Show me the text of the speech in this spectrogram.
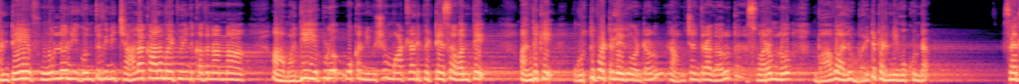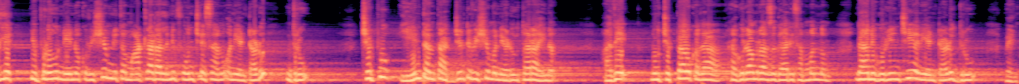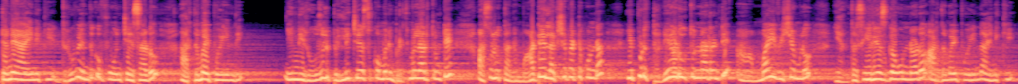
అంటే ఫోన్లో నీ గొంతు విని చాలా కాలం అయిపోయింది కదా నాన్న. ఆ మధ్య ఎప్పుడో ఒక నిమిషం మాట్లాడి పెట్టేశావంతే. అందుకే గుర్తుపట్టలేదు అంటాడు రామచంద్ర గారు తన స్వరంలో భావాలు బయటపడనివ్వకుండా. సర్లే ఇప్పుడు నేను ఒక విషయం నీతో మాట్లాడాలని ఫోన్ చేశాను అని అంటాడు ధ్రువ్. చెప్పు ఏంటంత అర్జెంటు విషయం అని అడుగుతారు ఆయన. అదే నువ్వు చెప్పావు కదా రఘురామరాజు గారి సంబంధం. దాని గురించి అని అంటాడు ధ్రువ్. వెంటనే ఆయనకి ధ్రువ్ ఎందుకు ఫోన్ చేశాడో అర్థమైపోయింది. ఇన్ని రోజులు పెళ్ళి చేసుకోమని బ్రతిమలాడుతుంటే అసలు తన మాటే లక్ష్య పెట్టకుండా ఇప్పుడు తనే అడుగుతున్నాడంటే ఆ అమ్మాయి విషయంలో ఎంత సీరియస్గా ఉన్నాడో అర్థమైపోయింది ఆయనకి.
